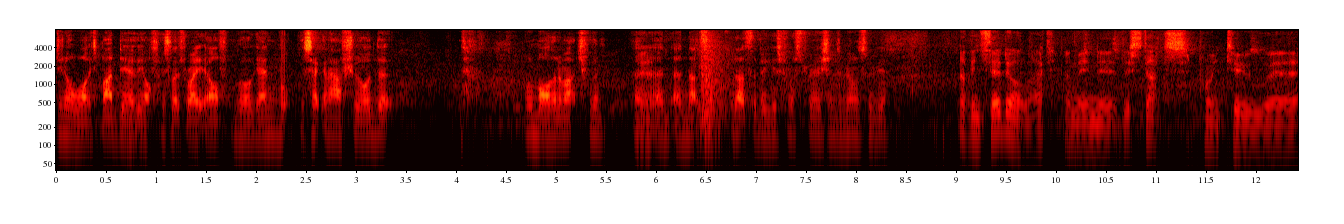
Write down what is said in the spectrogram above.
do you know what? It's a bad day at the office. Let's write it off and go again. But the second half showed that we're more than a match for them, and, yeah. and, and that's that's the biggest frustration, to be honest with you. Having said all that, I mean uh, the stats point to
